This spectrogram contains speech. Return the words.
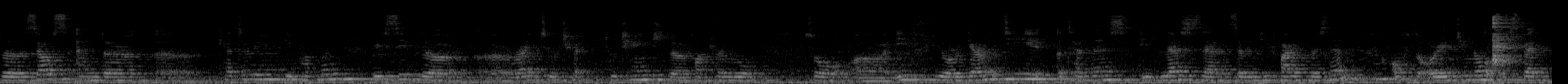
The sales and the uh, catering department receive the uh, right to check to change the function room. So uh, if your guarantee attendance is less than 75% of the original expect,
